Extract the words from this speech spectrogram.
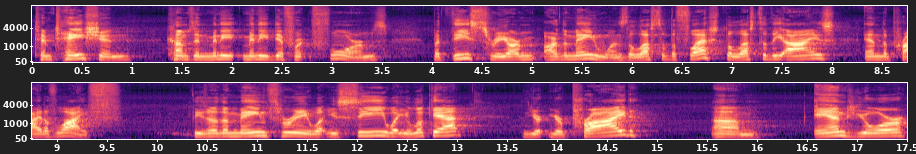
Temptation comes in many, many different forms, but these three are, are the main ones the lust of the flesh, the lust of the eyes, and the pride of life. These are the main three what you see, what you look at, your, your pride um, and your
